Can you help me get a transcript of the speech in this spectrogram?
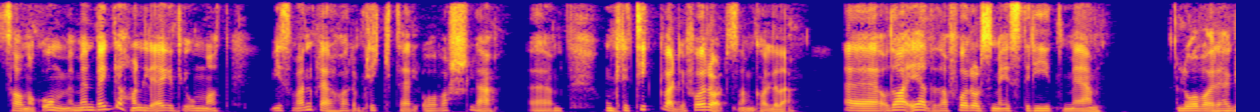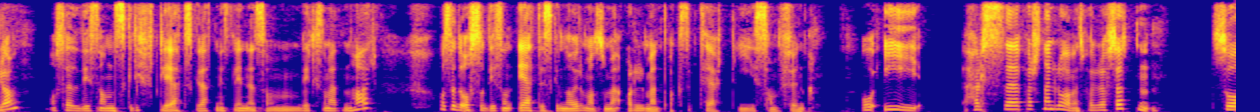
sa noe om, men begge handler egentlig om at vi som vernepleiere har en plikt til å varsle eh, om kritikkverdige forhold, som de kaller det. Eh, og da er det da forhold som er i strid med lover og regler, og så er det de sånn skriftlige etiske retningslinjene som virksomheten har, og så er det også de sånn etiske normene som er allment akseptert i samfunnet. Og i helsepersonellovens paragraf 17 så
